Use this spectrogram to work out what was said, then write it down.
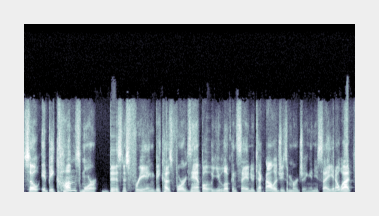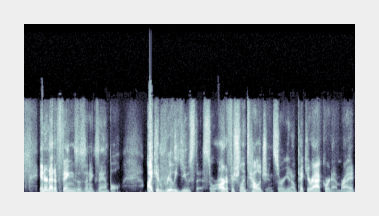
So it becomes more business freeing because, for example, you look and say a new technology is emerging, and you say, you know what, Internet of Things is an example. I could really use this or artificial intelligence or you know pick your acronym right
